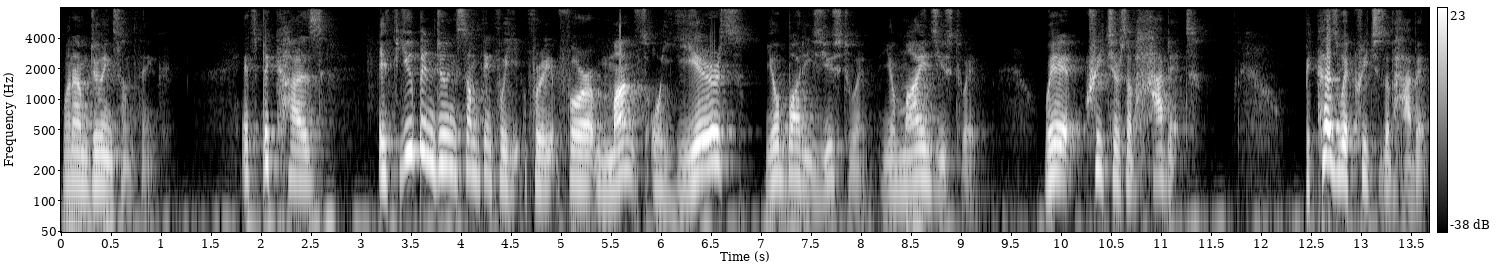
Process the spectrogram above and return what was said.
when I'm doing something. It's because if you've been doing something for, for, for months or years, your body's used to it, your mind's used to it. We're creatures of habit. Because we're creatures of habit,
